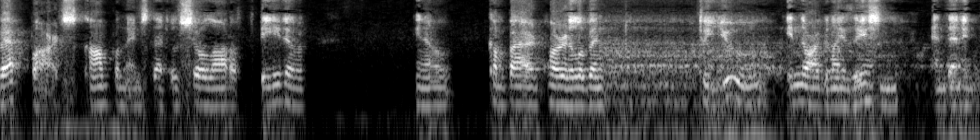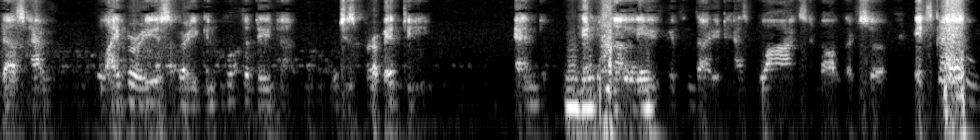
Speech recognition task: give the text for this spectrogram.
web parts, components that will show a lot of data, you know, compared or relevant to you in the organization. And then it does have libraries where you can put the data, which is private and Mhm. internally within that it has blocks and all that. So it's kind of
